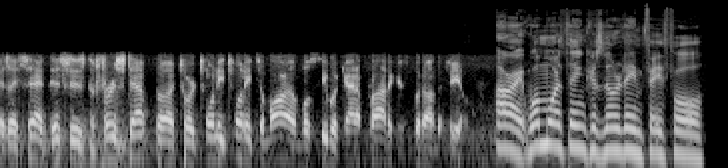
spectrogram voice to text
as I said, this is the first step uh, toward 2020 tomorrow, and we'll see what kind of product is put on the field. All right, one more thing, because Notre Dame faithful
